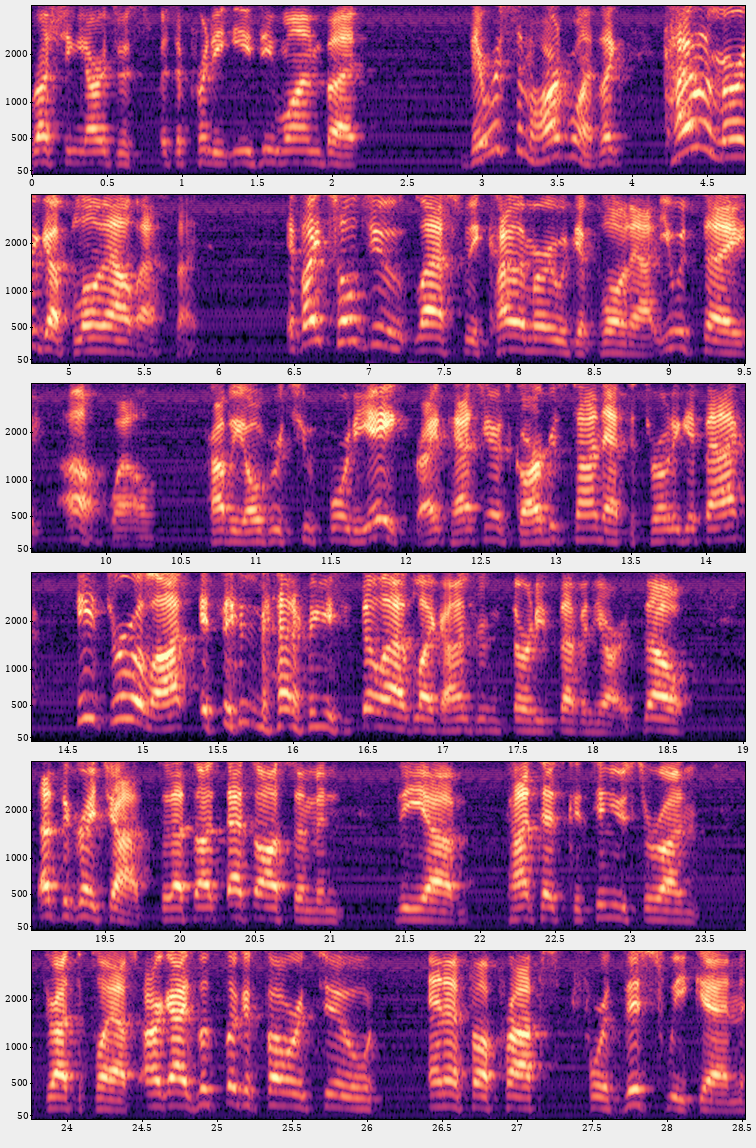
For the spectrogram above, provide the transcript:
rushing yards was, was a pretty easy one, but there were some hard ones. Like Kyler Murray got blown out last night. If I told you last week Kyler Murray would get blown out, you would say, "Oh, well, probably over 248, right? Passing yards, garbage time. They have to throw to get back." He threw a lot. It didn't matter. He still had like 137 yards. So that's a great job. So that's that's awesome. And the uh, contest continues to run throughout the playoffs. All right, guys, let's look at forward to NFL props for this weekend.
